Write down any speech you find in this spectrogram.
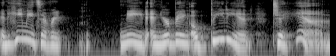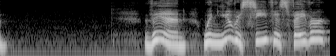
and he meets every need and you're being obedient to Him, then when you receive His favor,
